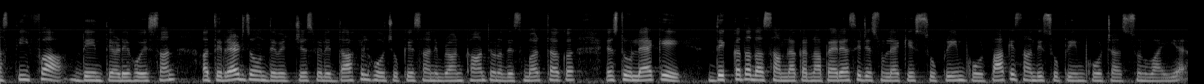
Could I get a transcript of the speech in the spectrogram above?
ਅਸਤੀਫਾ ਦੇਣ ਤੇ ਅੜੇ ਹੋਏ ਸਨ ਅਤੇ ਰੈੱਡ ਜ਼ੋਨ ਦੇ ਵਿੱਚ ਜਿਸ ਵੇਲੇ ਦਾਖਲ ਹੋ ਚੁੱਕੇ ਸਨ, ਇਮਰਾਨ ਖਾਨ ਤੇ ਉਹਨਾਂ ਦੇ ਸਮਰਥਕ ਇਸ ਤੋਂ ਲੈ ਕੇ ਦਿੱਕਤਾਂ ਦਾ ਸਾਹਮਣਾ ਕਰਨਾ ਪੈ ਰਿਹਾ ਸੀ, ਜਿਸ ਨੂੰ ਲੈ ਕੇ ਸੁਪਰੀਮ ਕੋਰਟ, ਪਾਕਿਸਤਾਨ ਦੀ ਸੁਪਰੀਮ ਕੋਰਟ 'ਚ ਸੁਣਵਾਈ ਹੈ।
